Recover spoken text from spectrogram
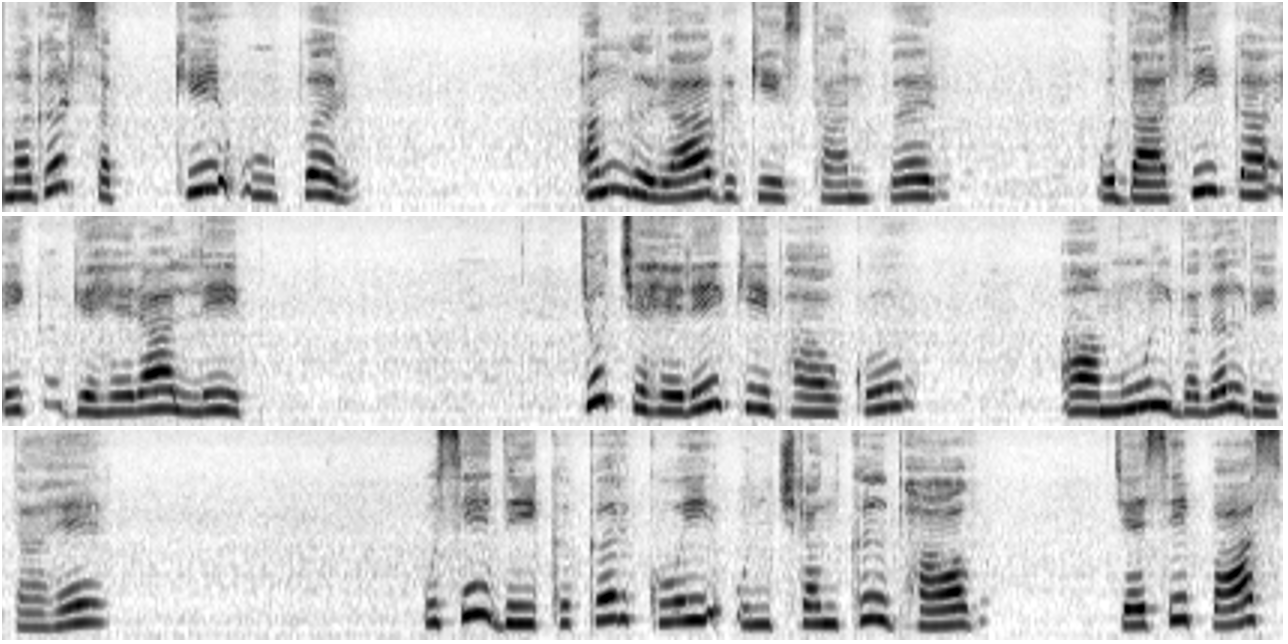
मगर सबके ऊपर अंग राग के स्थान पर उदासी का एक गहरा लेप, जो चेहरे के भाव को आमूल बदल देता है। उसे देखकर कोई उच्छृंखल भाव जैसे पास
